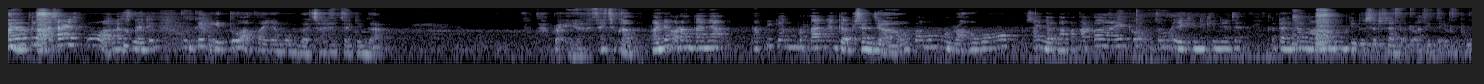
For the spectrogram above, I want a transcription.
ya, cuma saya puas. Jadi mungkin itu apa yang membuat saya jadi nggak capek ya. Saya juga banyak orang tanya, tapi kan pertanyaan nggak bisa jawab. Aku ngobrol ngomong, saya nggak ngapa-ngapain kok. Cuma ya gini-gini aja. Kadang-kadang malam gitu saya sampai doa di ibu.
